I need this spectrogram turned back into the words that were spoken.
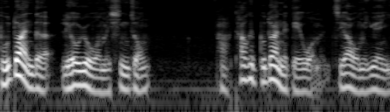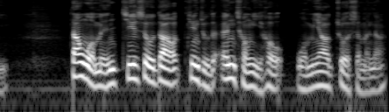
不断的流入我们心中，啊，他会不断的给我们，只要我们愿意。当我们接受到天主的恩宠以后，我们要做什么呢？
